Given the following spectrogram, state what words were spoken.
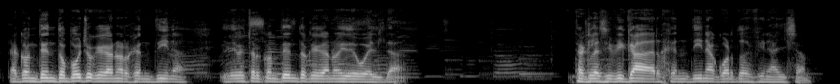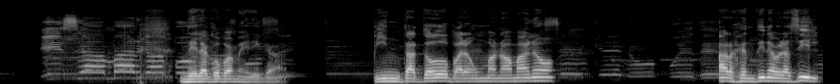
Está contento Pocho que ganó Argentina y debe estar contento que ganó hoy de vuelta. Está clasificada Argentina a cuartos de final ya de la Copa América. Pinta todo para un mano a mano. Argentina-Brasil.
